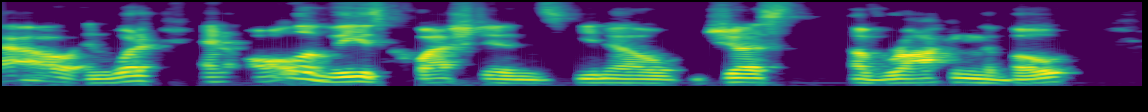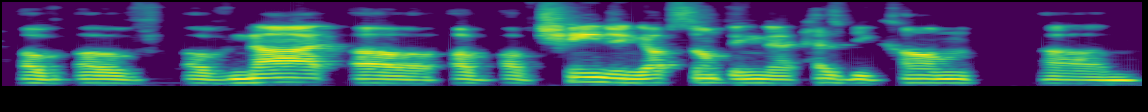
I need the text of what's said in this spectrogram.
out? And what and all of these questions you know just of rocking the boat of of of not uh, of of changing up something that has become um,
